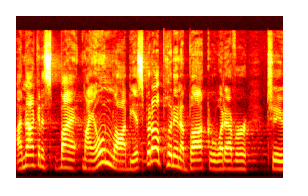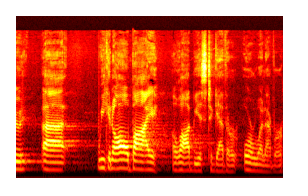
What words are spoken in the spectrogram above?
I'm not going to buy my own lobbyist, but I'll put in a buck or whatever to, uh, we can all buy a lobbyist together or whatever.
